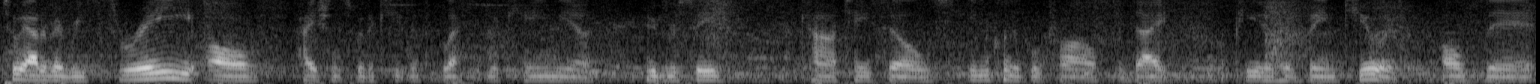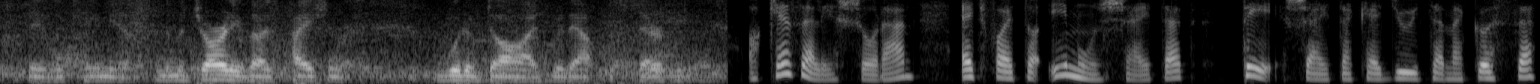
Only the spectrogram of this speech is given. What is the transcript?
two out of every three of patients with acute lymphoblastic leukemia who've received CAR T cells in clinical trials to date appear to have been cured of their, their leukemia. And the majority of those patients would have died without this therapy. A kezelés során egyfajta immunsejtet T-sejteket gyűjtenek össze,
